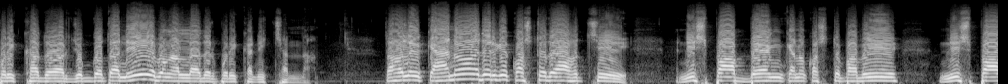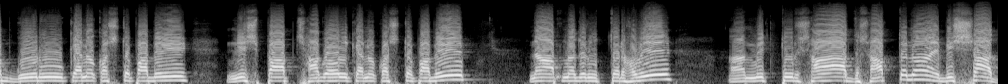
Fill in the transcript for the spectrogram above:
পরীক্ষা দেওয়ার যোগ্যতা নেই এবং আল্লাহ এদের পরীক্ষা নিচ্ছেন না। তাহলে কেন এদেরকে কষ্ট দেওয়া হচ্ছে? নিষ্পাপ ব্যাং কেন কষ্ট পাবে? নিষ্পাপ গরু কেন কষ্ট পাবে? নিষ্পাপ ছাগল কেন কষ্ট পাবে? না, আপনাদের উত্তর হবে মৃত্যুর স্বাদ। স্বাদ তো নয়, বিস্বাদ।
